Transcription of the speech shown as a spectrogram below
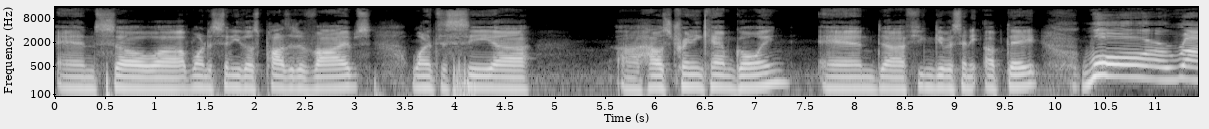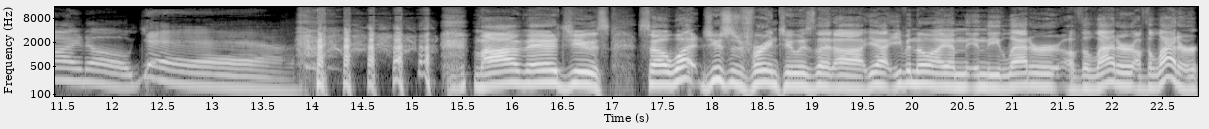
And so uh, I wanted to send you those positive vibes. Wanted to see uh, uh how's training camp going and uh, if you can give us any update. War Rhino, yeah. My man Juice. So what Juice is referring to is that uh yeah, even though I am in the ladder of the ladder of the ladder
